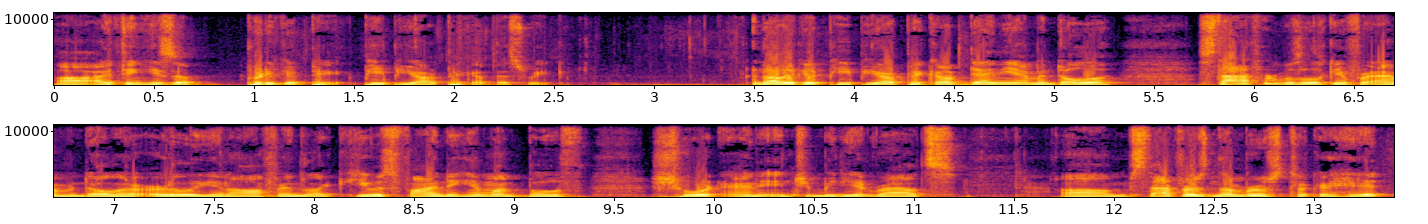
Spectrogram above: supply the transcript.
Uh, I think he's a pretty good pick, PPR pickup this week. Another good PPR pickup, Danny Amendola. Stafford was looking for Amendola early and often. Like he was finding him on both short and intermediate routes. Um, Stafford's numbers took a hit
